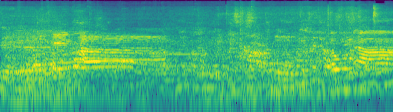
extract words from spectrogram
เคค่ะขอบคุณค่ะ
